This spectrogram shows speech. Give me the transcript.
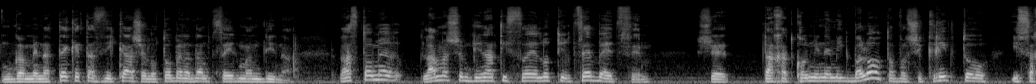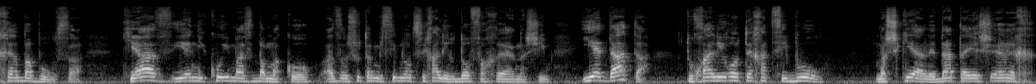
הוא גם מנתק את הזיקה של אותו בן אדם צעיר מהמדינה, ואז אתה אומר, למה שמדינת ישראל לא תרצה בעצם שתחת כל מיני מגבלות, אבל שקריפטו ייסחר בבורסה, כי אז יהיה ניכוי מס במקור, אז רשות המיסים לא צריכה לרדוף אחרי אנשים. יהיה דאטה, תוכל לראות איך הציבור משקיע, לדאטה יש ערך.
